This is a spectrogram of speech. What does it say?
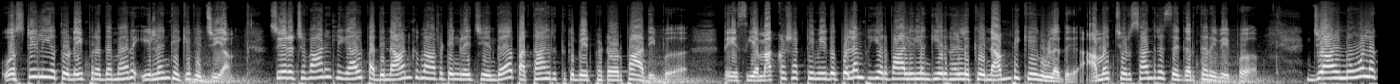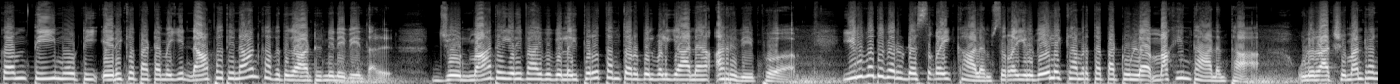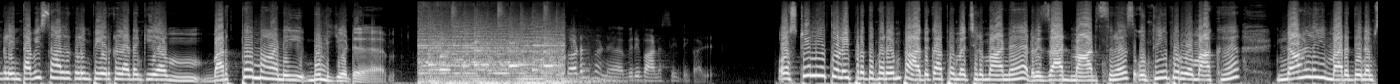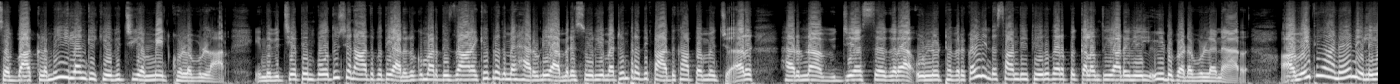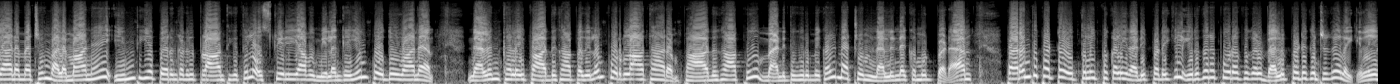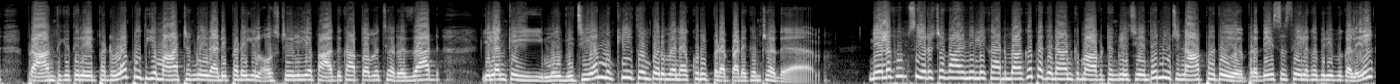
ஆஸ்திரேலிய துணை பிரதமர் இலங்கைக்கு விஜயம். சீரற்ற வானிலையால் பதினான்கு மாவட்டங்களைச் சேர்ந்த பத்தாயிரத்துக்கும் மேற்பட்டோர் பாதிப்பு. தேசிய மக்கள் சக்தி மீது புலம்பெயர் வாழ் இலங்கையர்களுக்கு நம்பிக்கை உள்ளது அமைச்சர் சந்திரசேகர் தெரிவிப்பு. ஜாழ் நூலகம் தீ மூட்டி எரிக்கப்பட்டமையின் நாற்பத்தி நான்காவது ஆண்டு நினைவேந்தல். ஜூன் மாத எரிவாயு விலை திருத்தம் தொடர்பில் வெளியான அறிவிப்பு. இருபது வருட சிறை காலம் சிறையில் வேலைக்கு அமர்த்தப்பட்டுள்ள மஹிந்த ஆனந்தா உள்ளூராட்சி மன்றங்களின் தவிசாளர்களின் பெயர்கள் அடங்கிய வர்த்தமானி வெளியீடு. தொடர்பான விரிவான செய்திகள். ஆஸ்திரேலிய துணை பிரதமரும் பாதுகாப்பு அமைச்சருமான ரிசார்ட் மார்சரஸ் உத்தியபூர்வமாக நாளை மறுதினம் செவ்வாய்க்கிழமை இலங்கைக்கு விஜயம் மேற்கொள்ளவுள்ளார். இந்த விஜயத்தின் போது ஜனாதிபதி அருண்குமார் திசானைக்கு பிரதமர் ஹருணி அமரசூரிய மற்றும் பிரதி பாதுகாப்பு அமைச்சர் ஹருணா விஜயசேகர உள்ளிட்டவர்கள் இந்த சந்தித்து இருதரப்பு கலந்துரையாடலில் ஈடுபட உள்ளனர் அமைதியான நிலையான மற்றும் வளமான இந்திய பெருங்கடல் பிராந்தியத்தில் ஆஸ்திரேலியாவும் இலங்கையும் பொதுவான நலன்களை பாதுகாப்பதிலும் பொருளாதாரம் பாதுகாப்பு மனித உரிமைகள் மற்றும் நல்லிணக்கம் உட்பட பரந்துபட்ட ஒத்துழைப்புகளின் அடிப்படையில் இருதரப்பு உறவுகள் வலுப்படுகின்ற நிலையில் பிராந்தியத்தில் ஏற்பட்டுள்ள புதிய மாற்றங்களின் அடிப்படையில் ஆஸ்திரேலிய பாதுகாப்பு அமைச்சர் ரிசார்ட் இலங்கை விஜயம் முக்கியத்துவம் பெறும் என குறிப்பிடப்படுகின்றது. நிலவும் சீரற்ற வானிலை காரணமாக பதினான்கு மாவட்டங்களைச் சேர்ந்த நூற்றி நாற்பது பிரதேச செயலக பிரிவுகளில்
